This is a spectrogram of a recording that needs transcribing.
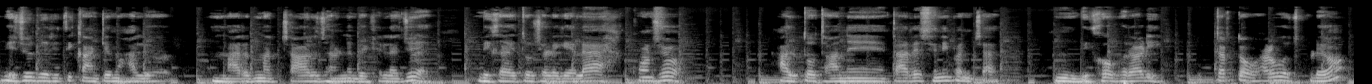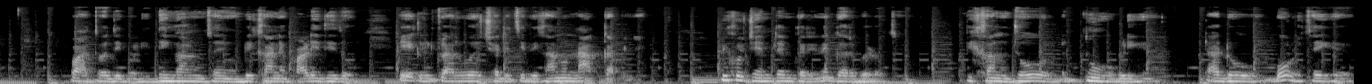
બેજોદરીથી કાંટેમાં હાલ્યો. માર્ગમાં ચાર જણને બેઠેલા જોયા. ભીખાએ તો ચડે ગયેલા કોણ છો? હાલ તો થાને તારે શેની પંચાયત? ભીખો ભરાડી, ઉત્તર તો વાળવો જ પડે, હો. વાત વધી પડી. ધીંગાણું થયું, ભીખાને પાડી દીધો. એક લૂંટારુએ છરીથી ભીખાનું નાક કાપી નાખ્યું ભીખો જેમ તેમ કરીને ઘર બેડો થયો. ભીખાનું જોર બધું ઉગડી ગયું. ટાઢો બોળ થઈ ગયો.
